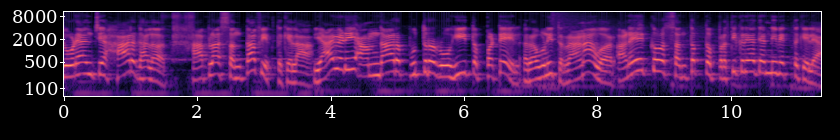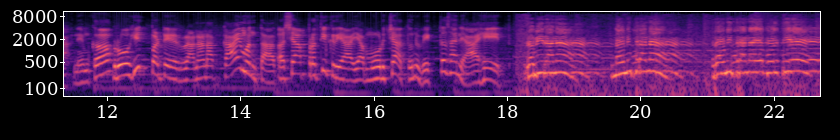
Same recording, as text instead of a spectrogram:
जोड्यांचे हार घालत आपला संताप व्यक्त केला. यावेळी आमदार पुत्र रोहित पटेल रवणीत राणावर अनेक संतप्त प्रतिक्रिया त्यांनी व्यक्त केल्या. नेमकं रोहित पटेल राणांना काय म्हणतात अशा प्रतिक्रिया या मोर्चातून व्यक्त झाल्या आहेत. रवि राणा नवनीत राणा रवनीत राणा ये बोलती है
